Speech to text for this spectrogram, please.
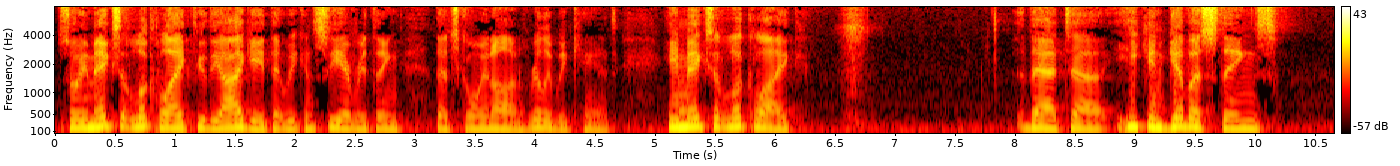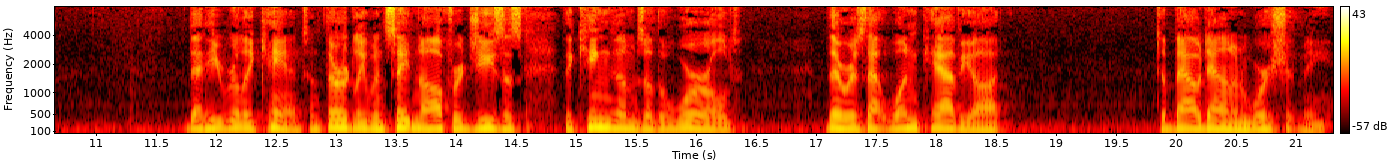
So he makes it look like through the eye gate that we can see everything that's going on. Really, we can't. He makes it look like that uh, he can give us things that he really can't. And thirdly, when Satan offered Jesus the kingdoms of the world, there was that one caveat to bow down and worship me.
